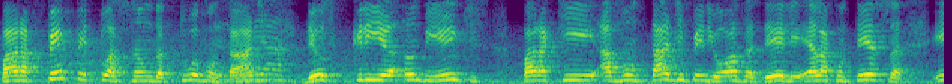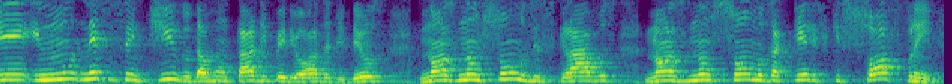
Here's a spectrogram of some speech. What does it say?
para a perpetuação da tua vontade. Deus cria ambientes para que a vontade imperiosa dele ela aconteça. E, e, nesse sentido da vontade imperiosa de Deus nós não somos escravos nós não somos aqueles que sofrem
